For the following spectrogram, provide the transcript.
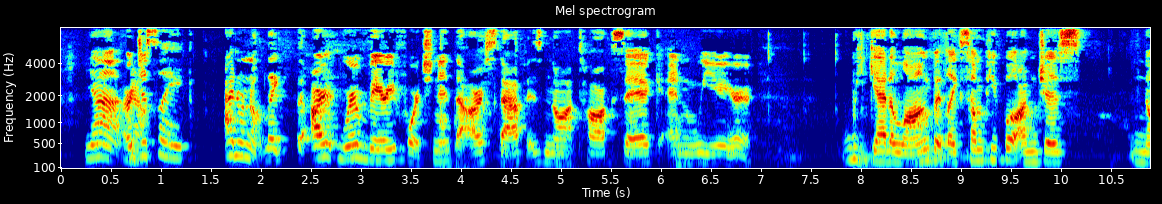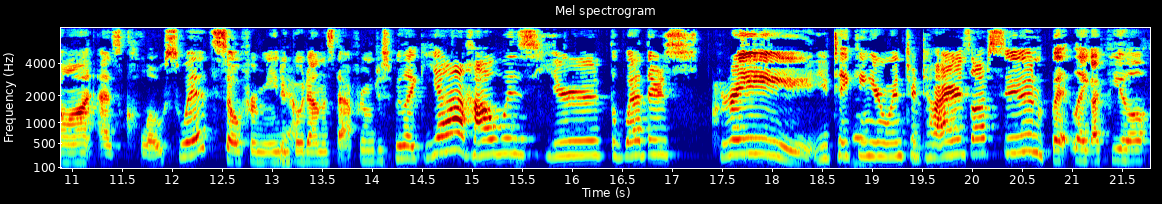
yeah, or Yeah. just like I don't know. Like our, we're very fortunate that our staff is not toxic and we're we get along. But like some people, I'm just not as close with. So for me to Yeah. go down the staff room, just be like, yeah, how was your the weather's great. You taking your winter tires off soon? But like I feel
